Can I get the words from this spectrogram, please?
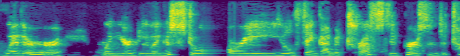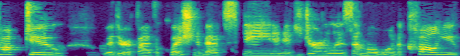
whether when you're doing a story, you'll think I'm a trusted person to talk to, whether if I have a question about Spain and its journalism, I'll want to call you.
